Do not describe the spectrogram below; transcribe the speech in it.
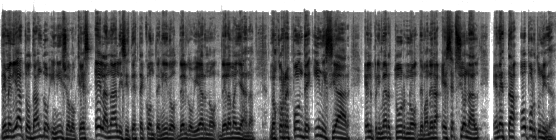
De inmediato, dando inicio a lo que es el análisis de este contenido del gobierno de la mañana, nos corresponde iniciar el primer turno de manera excepcional en esta oportunidad.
